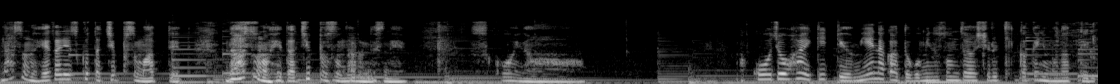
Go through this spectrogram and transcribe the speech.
ナスのヘタで作ったチップスもあって、ナスのヘタチップスになるんですね。すごいなぁ。工場廃棄っていう見えなかったゴミの存在を知るきっかけにもなっている。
